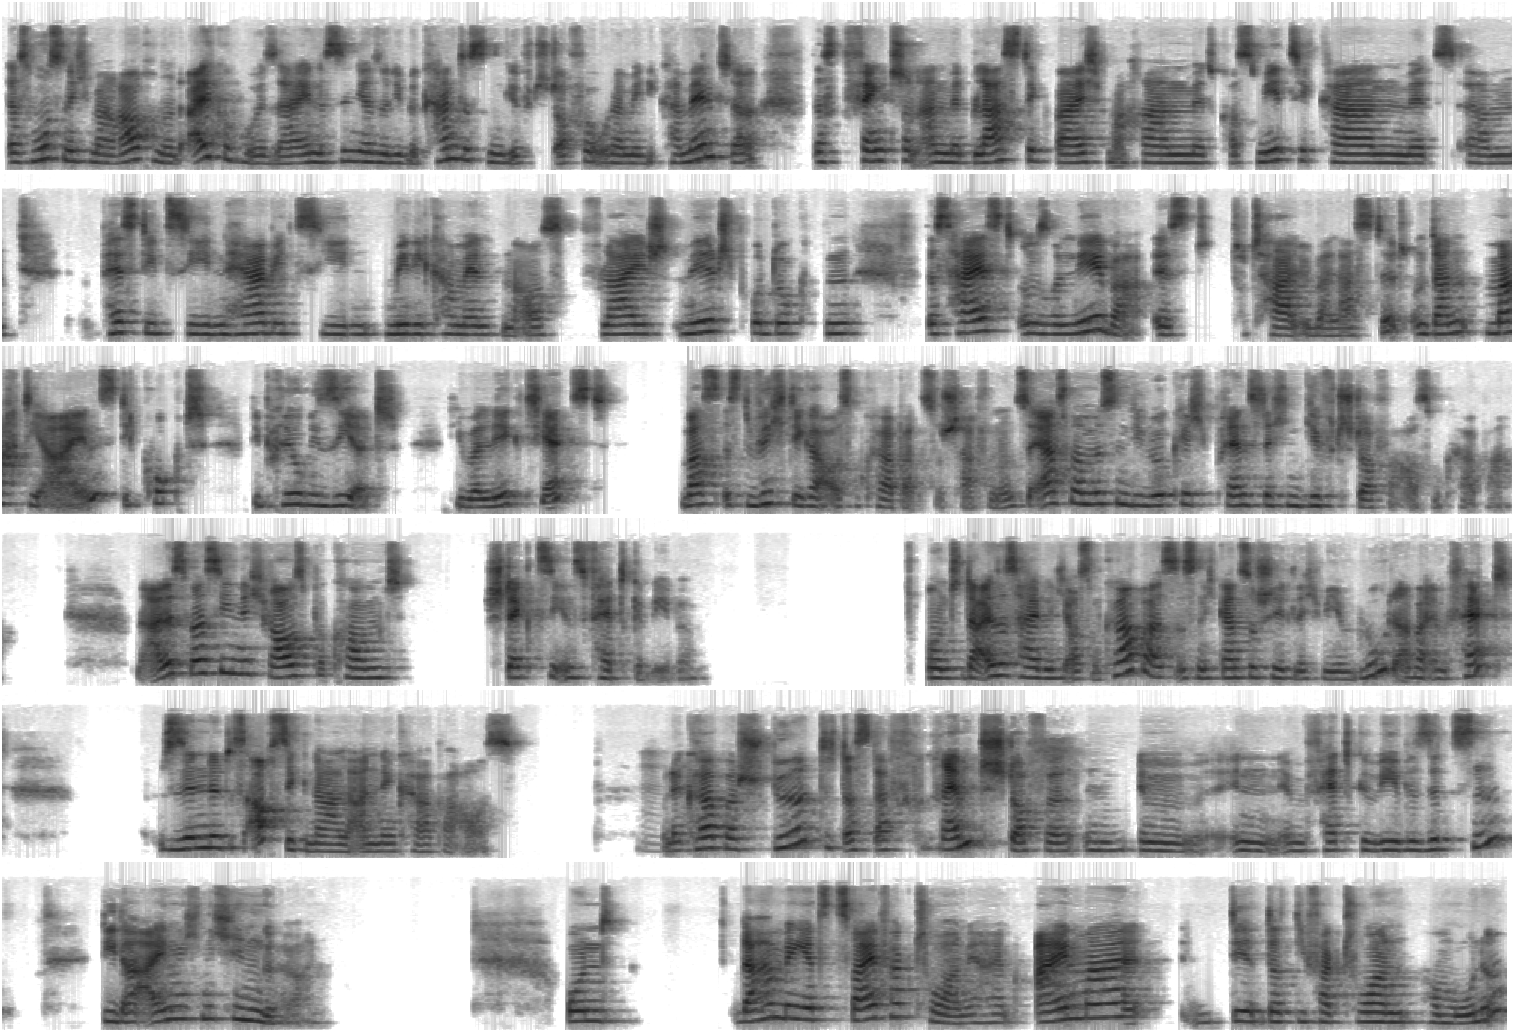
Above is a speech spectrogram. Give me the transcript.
Das muss nicht mal Rauchen und Alkohol sein. Das sind ja so die bekanntesten Giftstoffe oder Medikamente. Das fängt schon an mit Plastikweichmachern, mit Kosmetikern, mit ähm, Pestiziden, Herbiziden, Medikamenten aus Fleisch, Milchprodukten. Das heißt, unsere Leber ist total überlastet und dann macht die eins, die guckt, die priorisiert. Die überlegt jetzt, was ist wichtiger aus dem Körper zu schaffen. Und zuerst mal müssen die wirklich brenzlichen Giftstoffe aus dem Körper. Und alles, was sie nicht rausbekommt, steckt sie ins Fettgewebe. Und da ist es halt nicht aus dem Körper, es ist nicht ganz so schädlich wie im Blut, aber im Fett sendet es auch Signale an den Körper aus. Und der mhm. Körper spürt, dass da Fremdstoffe im, im, in, im Fettgewebe sitzen, die da eigentlich nicht hingehören. Und da haben wir jetzt zwei Faktoren. Wir haben einmal die, die Faktoren Hormone,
